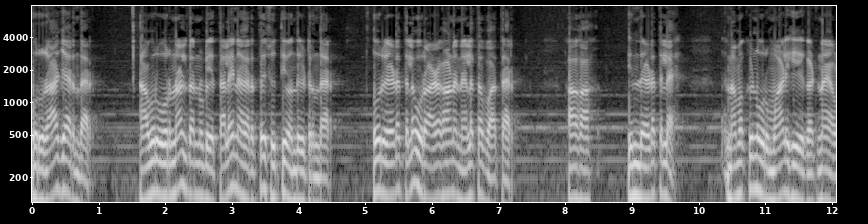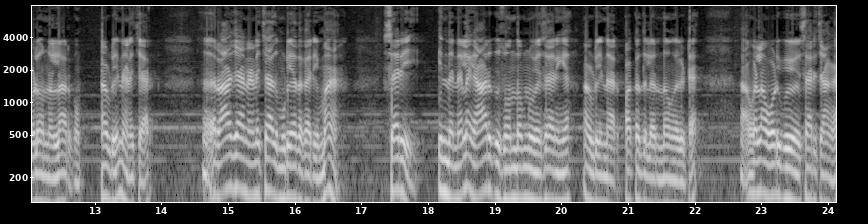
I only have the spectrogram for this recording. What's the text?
ஒரு ராஜா இருந்தார். அவர் ஒரு நாள் தன்னுடைய தலைநகரத்தை சுற்றி வந்துக்கிட்டு இருந்தார். ஒரு இடத்துல ஒரு அழகான நிலத்தை பார்த்தார். ஆஹா இந்த இடத்துல நமக்குன்னு ஒரு மாளிகையை கட்டினா எவ்வளோ நல்லாயிருக்கும் அப்படின்னு நினச்சார். ராஜா நினச்சா அது முடியாத காரியமா? சரி இந்த நிலம் யாருக்கு சொந்தம்னு விசாரிங்க அப்படின்னார் பக்கத்தில் இருந்தவங்கக்கிட்ட அவங்கெல்லாம் ஓடி போய் விசாரித்தாங்க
